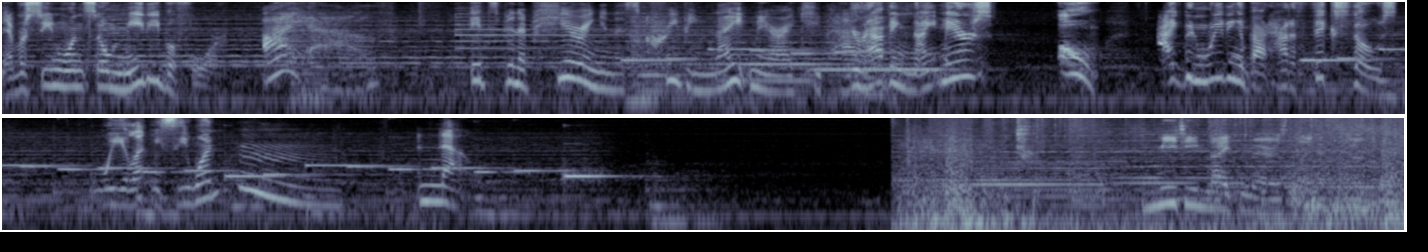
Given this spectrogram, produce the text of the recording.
Never seen one so meaty before. I have. It's been appearing in this creepy nightmare I keep having. You're having nightmares? Oh, I've been reading about how to fix those. Will you let me see one? Hmm. No. Meaty nightmares, ladies and gentlemen.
